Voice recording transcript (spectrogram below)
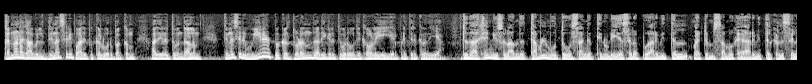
கர்நாடகாவில் தினசரி பாதிப்புகள் ஒரு பக்கம் அதிகரித்து வந்தாலும் தினசரி உயிரிழப்புகள் தொடர்ந்து அதிகரித்து வருவது கவலையை ஏற்படுத்தியிருக்கிறது அடுத்ததாக நியூசிலாந்து தமிழ் மூத்தோர் சங்கத்தினுடைய சிறப்பு அறிவித்தல் மற்றும் சமூக அறிவித்தல்கள் சில.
